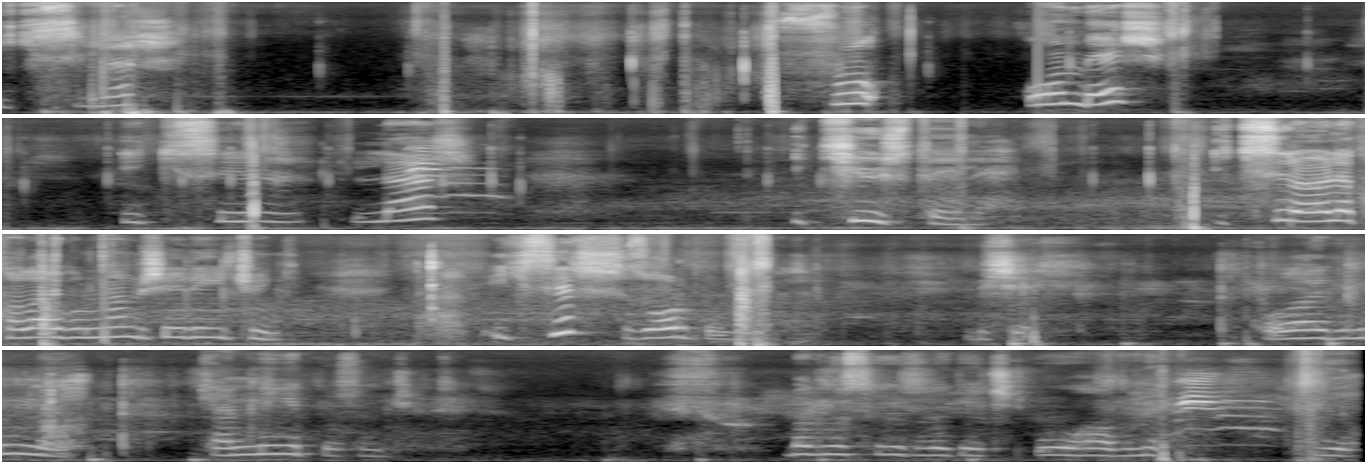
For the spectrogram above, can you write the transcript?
İksirler. Su 15 iksirler 200 TL. İksir öyle kolay bulunan bir şey değil çünkü. Yani iksir zor bulunan bir şey. Kolay bulunmuyor. Kendin yapıyorsun çünkü. Bak nasıl hızlı geçti. Oha bu ne? İyi.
